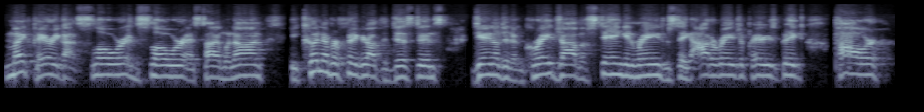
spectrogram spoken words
Mike Perry got slower and slower as time went on. He could never figure out the distance. Daniel did a great job of staying in range, but staying out of range of Perry's big power.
